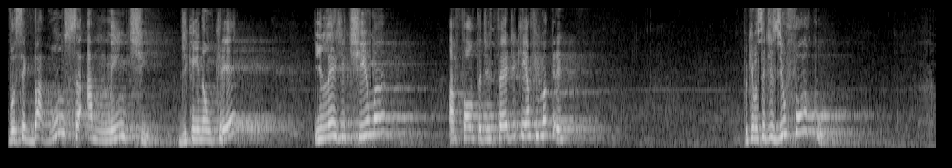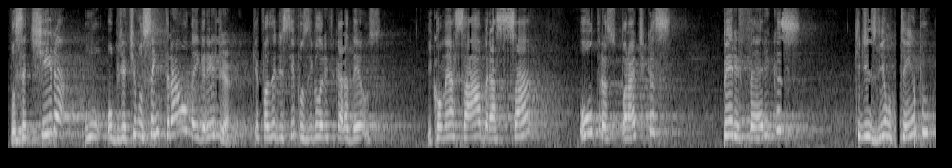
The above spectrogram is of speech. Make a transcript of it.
você bagunça a mente de quem não crê e legitima a falta de fé de quem afirma crer. Porque você desvia o foco. Você tira o objetivo central da igreja, que é fazer discípulos e glorificar a Deus, e começa a abraçar outras práticas periféricas que desviam tempo,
